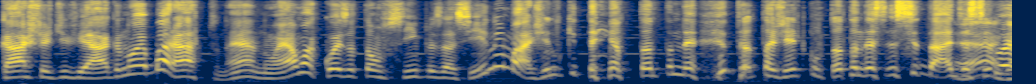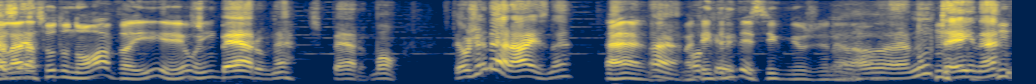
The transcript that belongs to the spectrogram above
caixas de Viagra não é barato, né? Não é uma coisa tão simples assim. E não imagino que tenha tanta, tanta gente com tanta necessidade É, assim a no galera exército. tudo nova aí, eu, hein? Espero, né? Espero. Bom, tem os generais, né? É, É, mas ok. tem 35 mil general. É, não tem, né?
